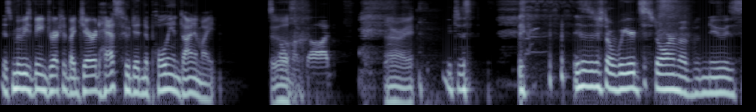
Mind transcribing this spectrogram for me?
This movie's being directed by Jared Hess, who did Napoleon Dynamite, Oh my god. All right. which is this is just a weird storm of news.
